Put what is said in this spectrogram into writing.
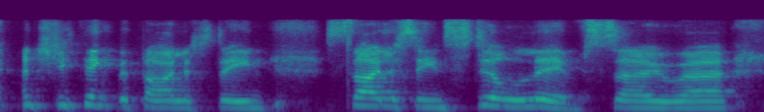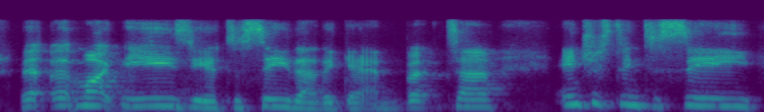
actually think the thylacine, thylacine still lives. So uh, it might be easier to see that again. But uh, interesting to see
